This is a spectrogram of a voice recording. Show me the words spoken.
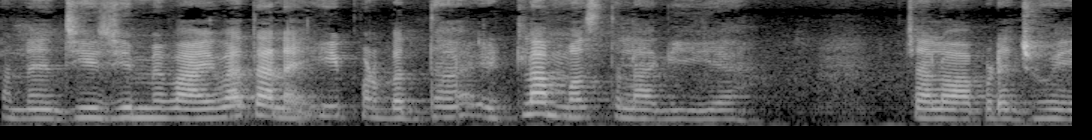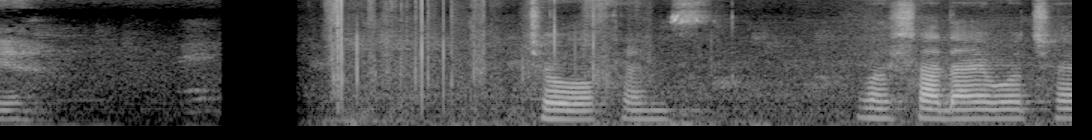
અને જે જે મેં વાવ્યા હતા ને એ પણ બધા એટલા મસ્ત લાગી ગયા. ચાલો આપણે જોઈએ. જો ફ્રેન્ડ્સ વરસાદ આવ્યો છે.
